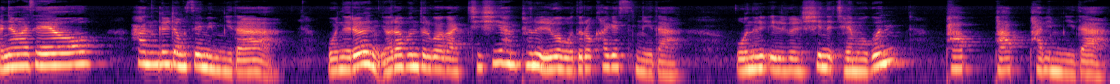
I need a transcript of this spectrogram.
안녕하세요. 한글정쌤입니다. 오늘은 여러분들과 같이 시 한 편을 읽어보도록 하겠습니다. 오늘 읽을 시 제목은 밥, 밥, 밥입니다.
